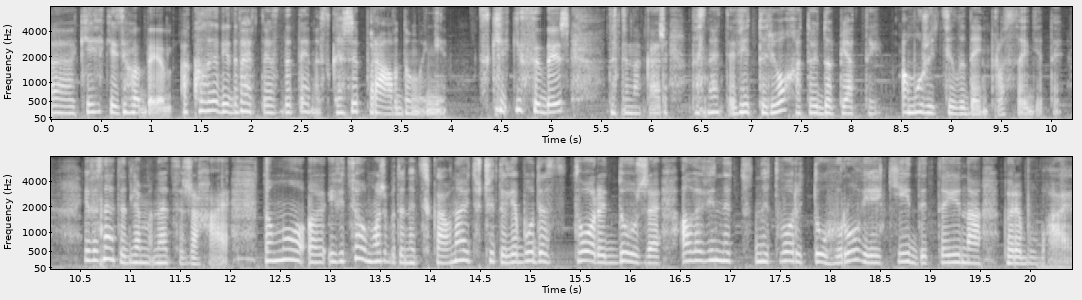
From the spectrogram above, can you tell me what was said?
е, кількість годин. А коли відверто я з дитиною, скажи правду мені, скільки сидиш, дитина каже: ви знаєте, від трьох, а то й до п'яти, а можуть цілий день просидіти. І ви знаєте, для мене це жахає. Тому е, і від цього може бути нецікаво. Навіть вчитель буде створить дуже, але він не, не творить ту гру, в якій дитина перебуває.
